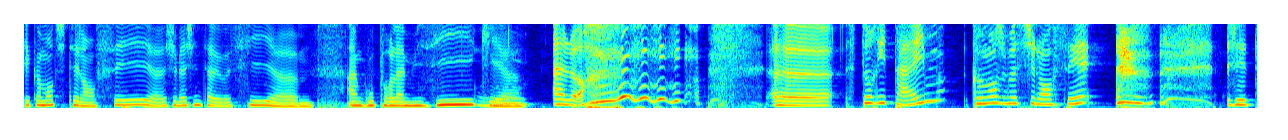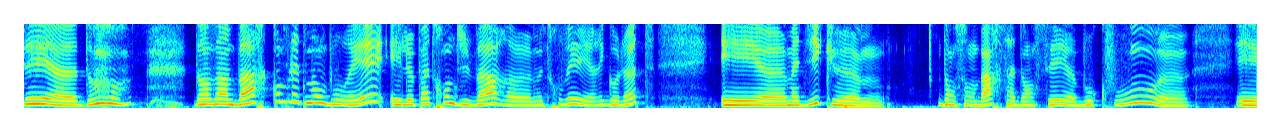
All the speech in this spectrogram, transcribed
Et comment tu t'es lancée? J'imagine que tu avais aussi un goût pour la musique. Et, Alors, euh, story time. Comment je me suis lancée? J'étais dans, dans un bar complètement bourré et le patron du bar me trouvait rigolote et euh, m'a dit que euh, dans son bar, ça dansait euh, beaucoup et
